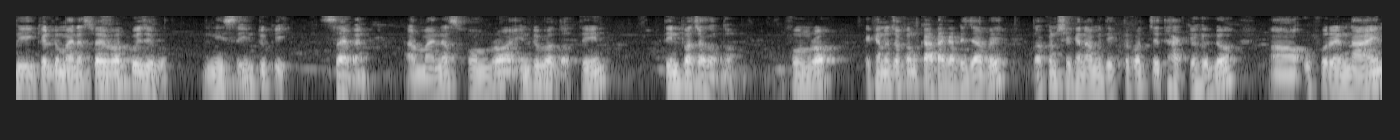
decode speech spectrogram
b equal to minus five আর কই যাব? নিচে ইন্টু কি? সেভেন আর মাইনাস পনেরো ইন্টু কত তিন তিন পাঁচা কত পনেরো, এখানে যখন কাটাকাটি যাবে, তখন সেখানে আমি দেখতে পাচ্ছি থাকে হলো উপরে নাইন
